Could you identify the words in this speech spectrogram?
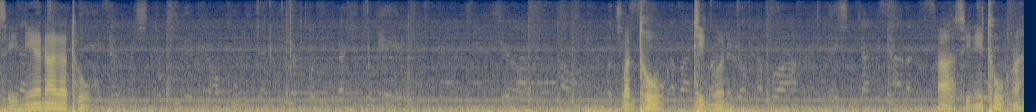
สีนี้น่าจะถูก มันถูกจริงวะเนี่ย อ่า สีนี้ถูกนะ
